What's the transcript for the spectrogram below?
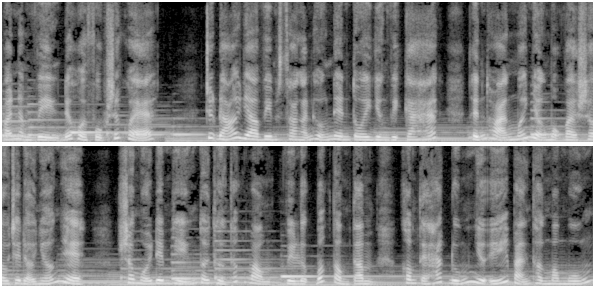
phải nằm viện để hồi phục sức khỏe. Trước đó do viêm xoang ảnh hưởng nên tôi dừng việc ca hát, thỉnh thoảng mới nhận một vài show cho đỡ nhớ nghề. Sau mỗi đêm diễn tôi thường thất vọng vì lực bất tòng tâm, không thể hát đúng như ý bản thân mong muốn.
